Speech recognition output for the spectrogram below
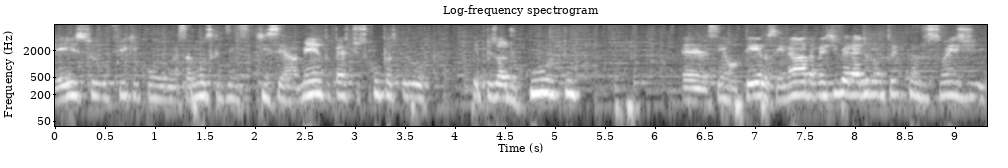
É isso, fique com essa música de encerramento. Peço desculpas pelo episódio curto, é, sem roteiro, sem nada, mas de verdade eu não estou em condições de,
